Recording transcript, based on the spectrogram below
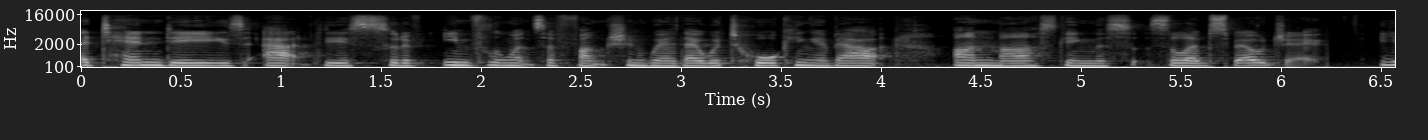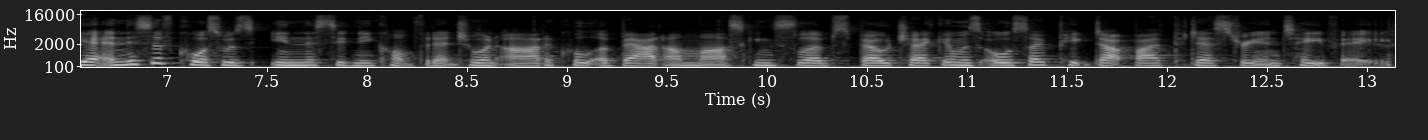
attendees at this sort of influencer function where they were talking about unmasking the celeb spell check. Yeah, and this, of course, was in the Sydney Confidential, an article about unmasking celeb spell check, and was also picked up by Pedestrian TV.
